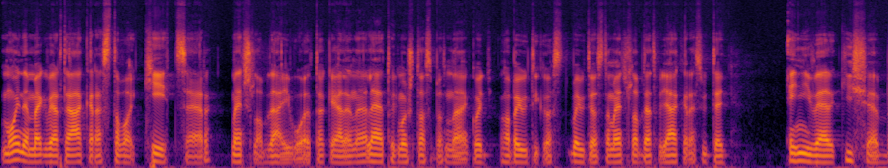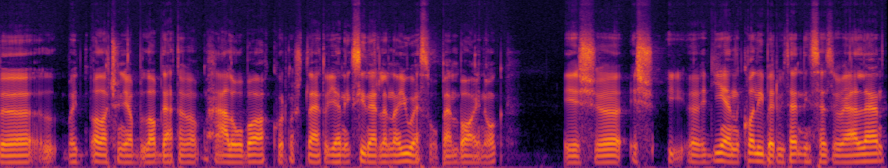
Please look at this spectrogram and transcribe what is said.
majdnem megverte Alcaraz tavaly kétszer, meccslabdái voltak ellene. Lehet, hogy most azt mondanák, hogy ha beütik azt, beüti azt a meccslabdát, vagy Alcaraz üt egy ennyivel kisebb vagy alacsonyabb labdát a hálóba, akkor most lehet, hogy Janik Sinner lenne a US Open bajnok. És, és egy ilyen kaliberű teniszező ellen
